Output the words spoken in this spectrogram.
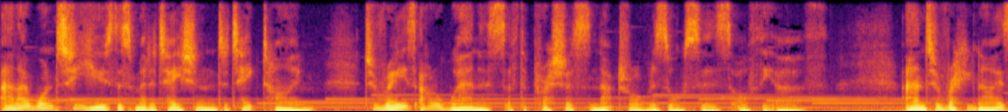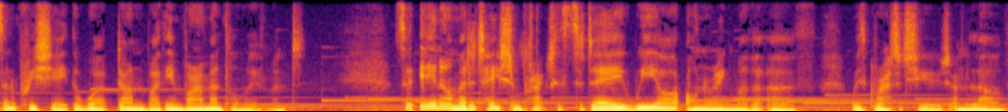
And I want to use this meditation to take time to raise our awareness of the precious natural resources of the earth and to recognize and appreciate the work done by the environmental movement. So, in our meditation practice today, we are honoring Mother Earth with gratitude and love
